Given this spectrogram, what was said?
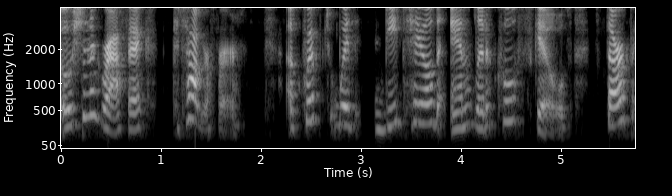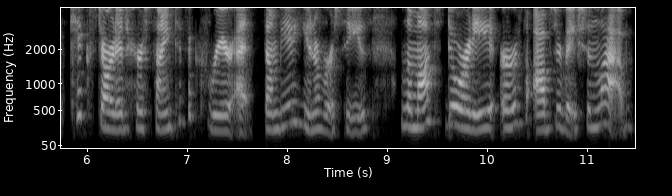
oceanographic cartographer. Equipped with detailed analytical skills, Tharp kickstarted her scientific career at Columbia University's Lamont Doherty Earth Observation Lab.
